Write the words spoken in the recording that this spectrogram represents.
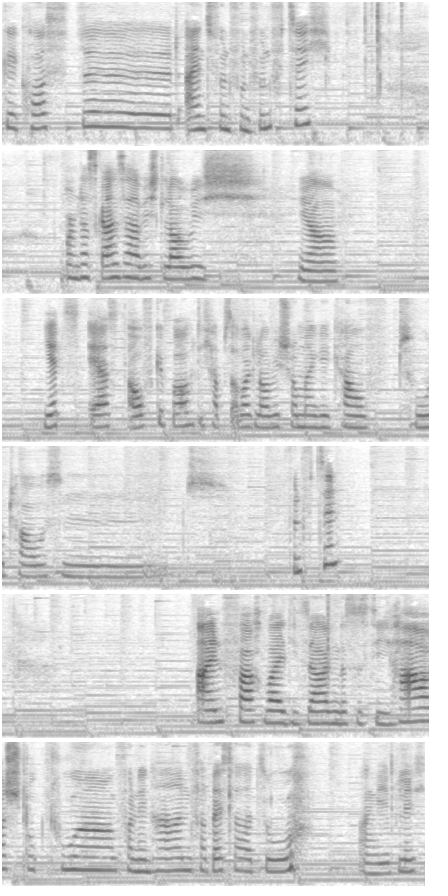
gekostet 1,55. Und das Ganze habe ich, glaube ich, ja, jetzt erst aufgebraucht. Ich habe es aber, glaube ich, schon mal gekauft 2015. Einfach, weil die sagen, dass es die Haarstruktur von den Haaren verbessert, so angeblich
